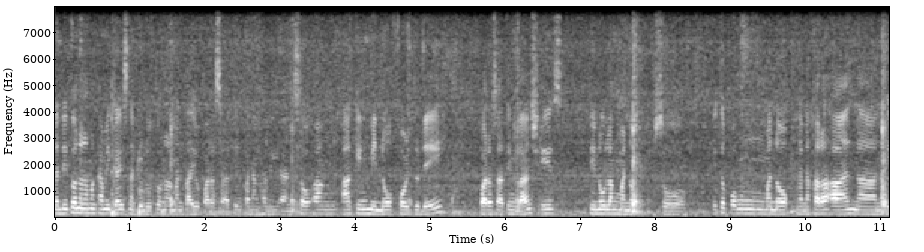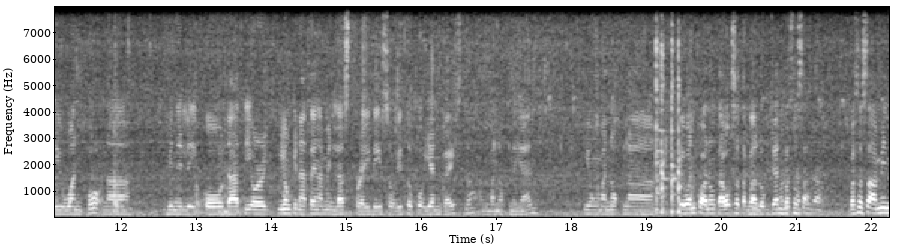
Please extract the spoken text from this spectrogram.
nandito na naman kami guys, nagluluto na naman tayo para sa ating pananghalian. So ang aking menu for today para sa ating lunch is tinulang manok. So ito pong manok na nakaraan na naiwan po na binili ko dati or yung kinatay namin last Friday. So ito po yan guys, no? Ang manok na yan. Yung manok na, iwan ko anong tawag sa Tagalog dyan. Basta sa, basta sa amin,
